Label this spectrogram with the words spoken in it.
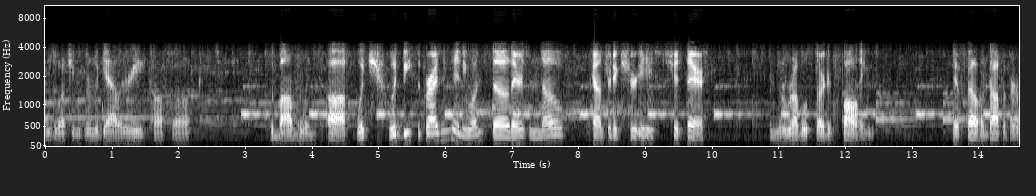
was watching from the gallery, cough off. The bomb went off, which would be surprising to anyone, so there's no contradictory shit there. And the rubble started falling. It fell on top of her.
